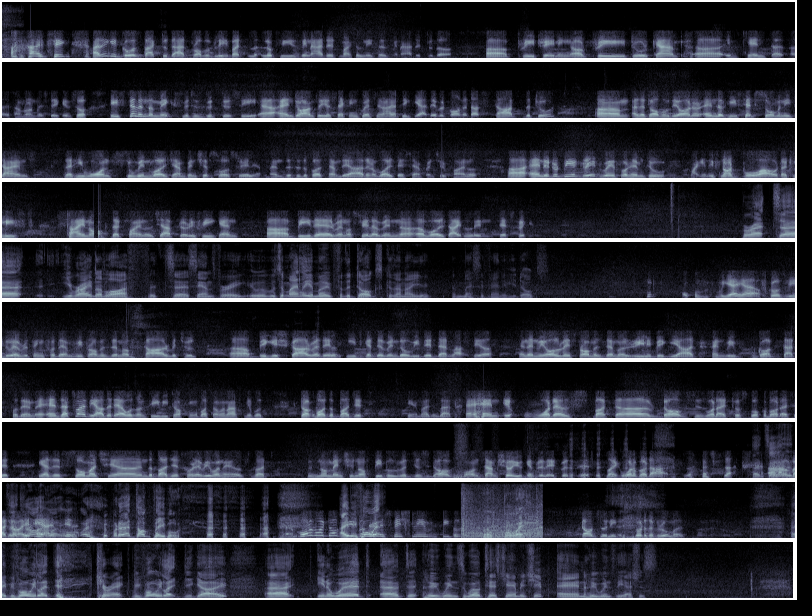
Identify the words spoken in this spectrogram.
I think I think it goes back to that probably, but look, he's been added. Michael Neser has been added to the uh, pre-training or pre-tour camp uh, in Kent, uh, if I'm not mistaken. So he's still in the mix, which is good to see. Uh, and to answer your second question, I think yeah, David Warner does start the tour um, at the top of the order. And look, he said so many times that he wants to win World Championships for Australia, and this is the first time they are in a World Test Championship final. Uh, and it would be a great way for him to, if not bow out, at least sign off that final chapter if he can uh, be there when Australia win uh, a world title in Test cricket. Bharat, uh, your rate life, it uh, sounds very. Was it mainly a move for the dogs? Because I know you're a massive fan of your dogs. Oh, yeah, yeah, of course. We do everything for them. We promised them a car which will, uh, biggish car where they'll each get their window. We did that last year. And then we always promise them a really big yard, and we've got that for them. And, and that's why the other day I was on TV talking about, someone asked me about talk about the budget. Yeah, imagine that. And what else but uh, dogs is what I just spoke about. I said, yeah, there's so much uh, in the budget for everyone else, but there's no mention of people with just dogs. Once I'm sure you can relate with this. like, what about us? that's, uh, but no, right. yeah, what, what, what, about dog people? what about dog hey, people, and especially people? Oh boy, dogs who need to go to the groomers. Hey, before we let correct, before we let you go, uh, in a word, uh, who wins the World Test Championship and who wins the Ashes?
